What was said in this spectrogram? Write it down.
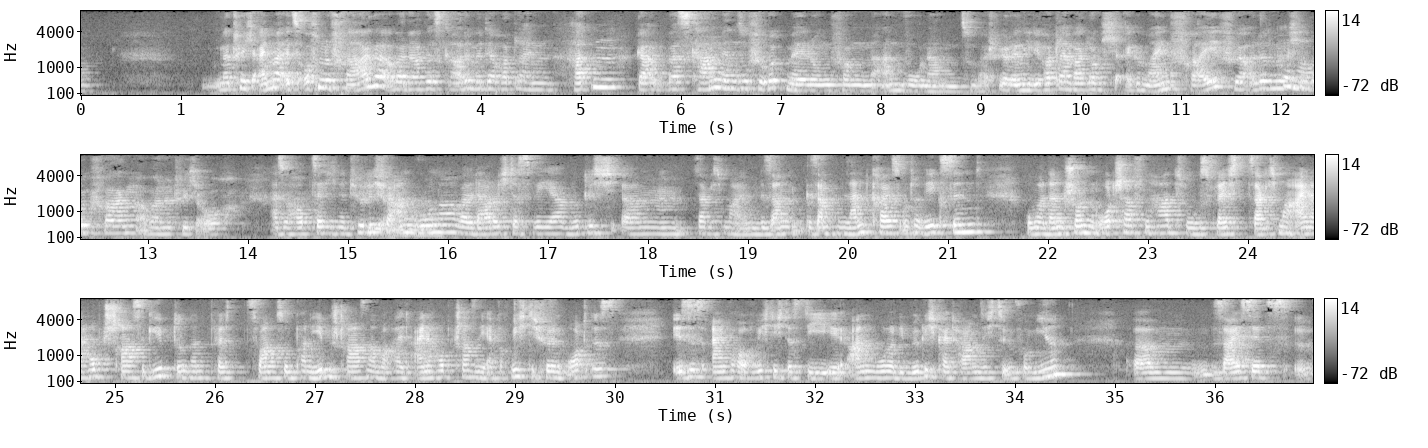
natürlich einmal als offene Frage, aber da wir es gerade mit der Hotline hatten, gab, was kamen denn so für Rückmeldungen von Anwohnern zum Beispiel? Oder nee, die Hotline war, glaube ich, allgemein frei für alle möglichen genau. Rückfragen, aber natürlich auch also hauptsächlich natürlich für Anwohner, weil dadurch, dass wir ja wirklich, ähm, sage ich mal, im gesamten Landkreis unterwegs sind, wo man dann schon Ortschaften hat, wo es vielleicht, sage ich mal, eine Hauptstraße gibt und dann vielleicht zwar noch so ein paar Nebenstraßen, aber halt eine Hauptstraße, die einfach wichtig für den Ort ist, ist es einfach auch wichtig, dass die Anwohner die Möglichkeit haben, sich zu informieren. Ähm, sei es jetzt, äh,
